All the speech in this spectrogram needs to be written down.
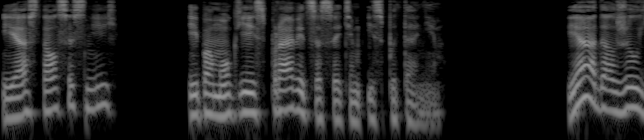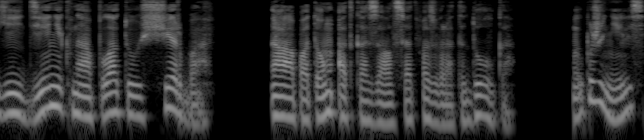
Я остался с ней и помог ей справиться с этим испытанием. Я одолжил ей денег на оплату ущерба, а потом отказался от возврата долга. Мы поженились.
